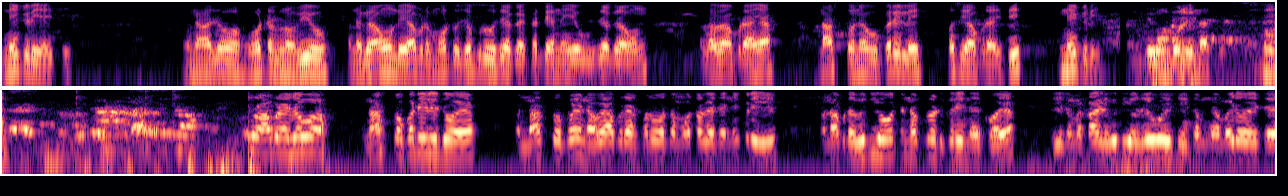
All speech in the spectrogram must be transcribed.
નીકળી અહીંથી. અને આ જો હોટલનો વ્યૂ અને ગ્રાઉન્ડ એ આપણે મોટું જબરું છે, કંઈ ઘટે નહીં એવું છે ગ્રાઉન્ડ એટલે હવે આપણે અહીંયા નાસ્તો ને એવું કરી લઈ, પછી આપણે અહીંથી નીકળી. એ હું બોલી નાખું. મિત્રો આપણે જવો નાસ્તો કરી લીધો હે અને નાસ્તો કરીને હવે આપણે સર્વોત્તમ હોટલેથી નીકળી અને આપણે વીડિયો વચ્ચે અપલોડ કરી નાખ્યો હે જે તમે કાલે વીડિયો જોયો હોય છે તમને મળ્યો હોય છે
